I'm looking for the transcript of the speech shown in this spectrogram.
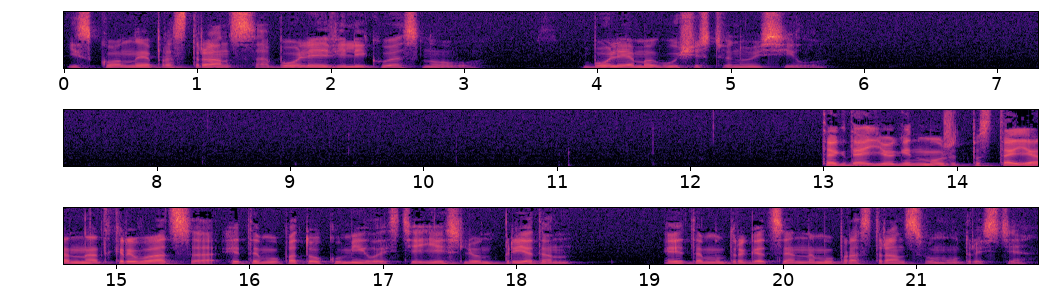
исконное пространство, более великую основу, более могущественную силу. Тогда йогин может постоянно открываться этому потоку милости, если он предан этому драгоценному пространству мудрости –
